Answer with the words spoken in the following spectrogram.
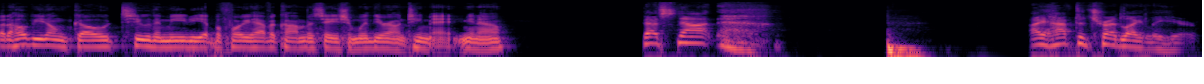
but I hope you don't go to the media before you have a conversation with your own teammate. You know? That's not. I have to tread lightly here.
